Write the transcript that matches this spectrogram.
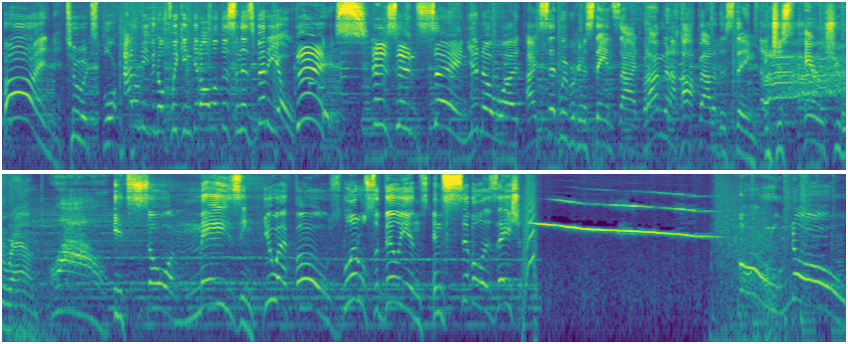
ton to explore. I don't even know if we can get all of this in this video. This is insane. You know what? I said we were going to stay inside, but I'm going to hop out of this thing and ah. just parachute around. Wow. It's so amazing. UFOs, little civilians, and civilization. Oh, no.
